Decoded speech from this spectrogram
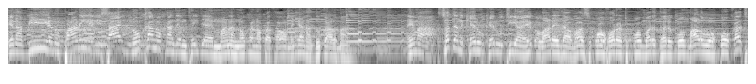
એના બી, એનું પાણી, એની સાયલ નોખા નોખા જેમ થઈ જાય, માણસ નોખા નોખા થવા માંડ્યા દુકાળમાં. એમાં સજન ખેરું ખેરું થયા, એક વાડેજા વસ, કો હોરઠ, કો મરધર, કો માળવો, કો કચ્છ.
